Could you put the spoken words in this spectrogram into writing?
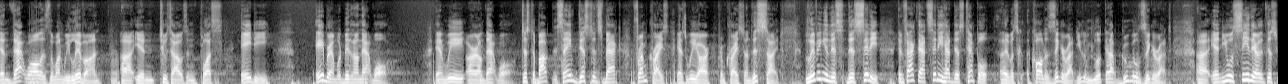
and that wall is the one we live on uh, in 2000 plus AD. Abraham would have been on that wall. and we are on that wall, just about the same distance back from Christ as we are from Christ on this side. Living in this, this city, in fact, that city had this temple, uh, it was called a ziggurat. You can look it up, Google ziggurat. Uh, and you will see there that this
